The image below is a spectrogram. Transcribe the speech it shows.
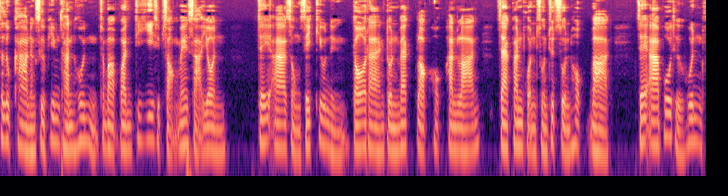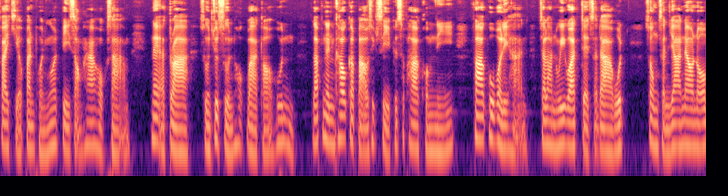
สรุปข่าวหนังสือพิมพ์ทันหุ้น ฉบับวันที่ 22 เมษายน JR ส่งซิก Q1 โตแรงตุนแบ็กหลอก 6,000 ล้าน แจกพันผล 0.06 บาท JR ผู้ถือหุ้นไฟเขียวปันผลงวดปี 2563 ในอัตรา 0.06 บาทต่อหุ้น รับเงินเข้ากระเป๋า 14 พฤษภาคมนี้ ฝากผู้บริหาร จรันวิวัฒเจษดาวุฒิ ส่งสัญญาณแนวโน้ม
